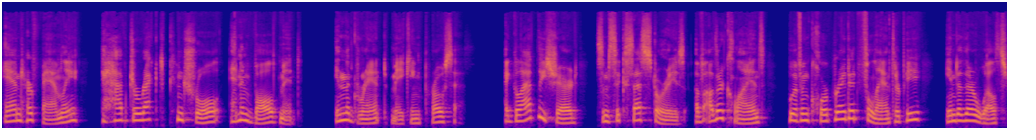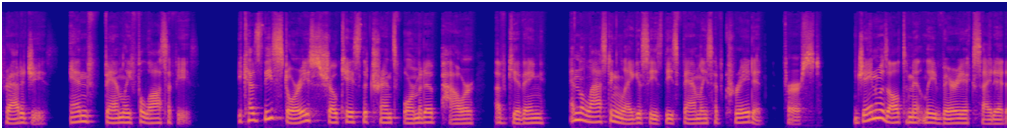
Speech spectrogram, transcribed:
and her family to have direct control and involvement in the grant making process. I gladly shared some success stories of other clients who have incorporated philanthropy into their wealth strategies and family philosophies, because these stories showcase the transformative power of giving and the lasting legacies these families have created first. Jane was ultimately very excited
